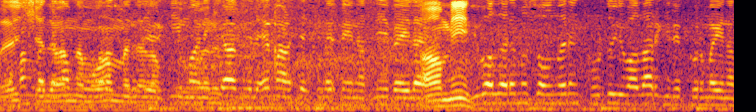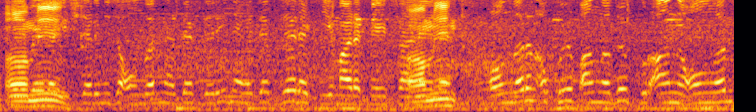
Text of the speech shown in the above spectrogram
ve eşhedü enne Muhammeden imanı kamil emanet teslim etmeyi nasip eyle. Amin. Yuvalarımızı onların kurduğu yuvalar gibi kurmayı nasip Amin. eyle. İşlerimizi onların hedefleriyle hedefleyerek imar etmeyi ihsan eyle. Amin. Onların okuyup anladığı Kur'an'ı onların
